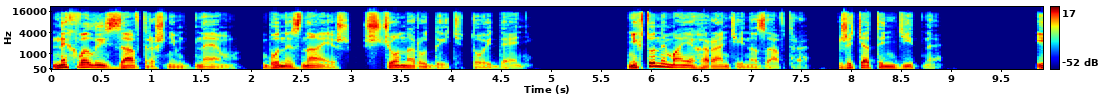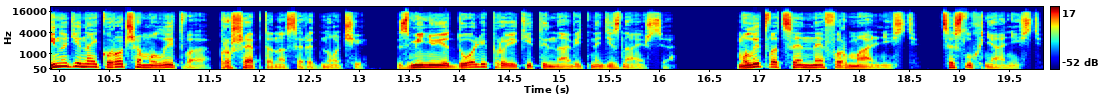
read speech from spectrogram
Не хвались завтрашнім днем, бо не знаєш, що народить той день. Ніхто не має гарантій на завтра, життя тендітне. Іноді найкоротша молитва, прошептана серед ночі, змінює долі, про які ти навіть не дізнаєшся. Молитва це не формальність, це слухняність.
